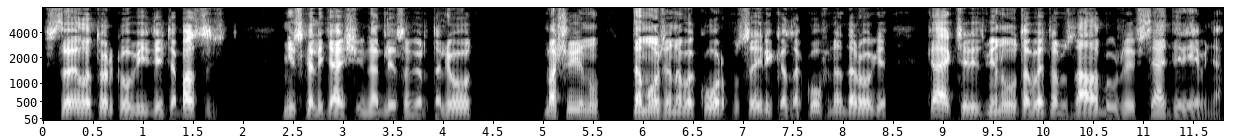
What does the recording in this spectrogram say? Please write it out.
Стоило только увидеть опасность, низко летящий над лесом вертолет, машину таможенного корпуса или казаков на дороге, как через минуту об этом знала бы уже вся деревня.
